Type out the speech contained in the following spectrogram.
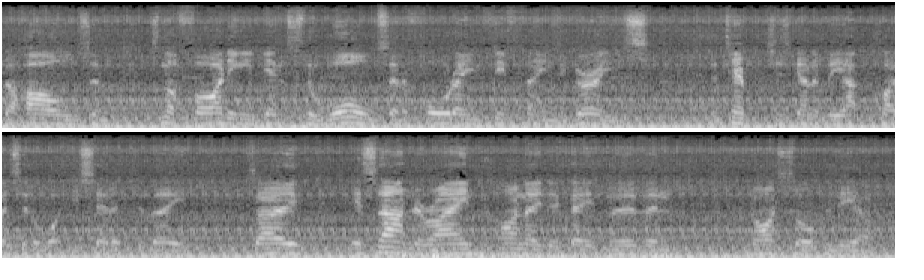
the holes, and it's not fighting against the walls that are 14, 15 degrees. The temperature's going to be up closer to what you set it to be. So it's starting to rain. I need to keep moving. Nice talking to you.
